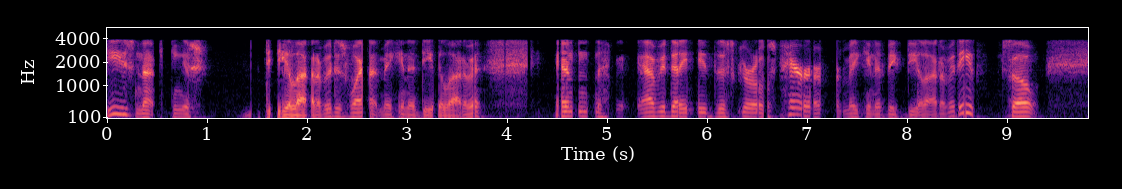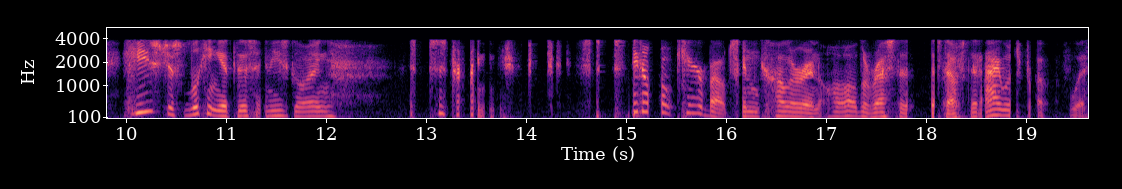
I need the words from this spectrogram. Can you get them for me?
he's not making a deal out of it. His wife's not making a deal out of it, and evidently this girl's parents aren't making a big deal out of it either. So he's just looking at this and he's going, "This is strange." They don't care about skin color and all the rest of the stuff that I was brought up with.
